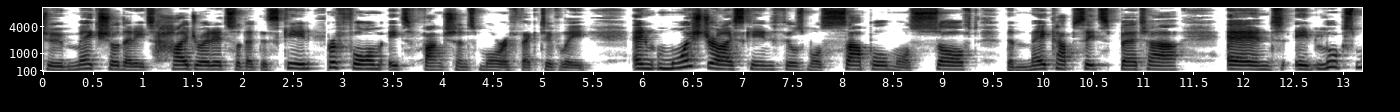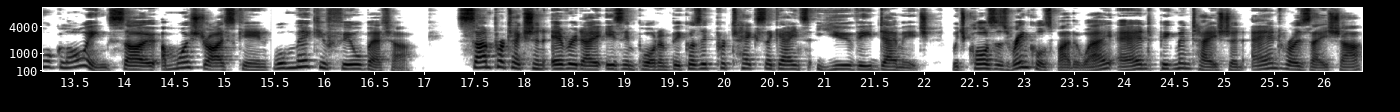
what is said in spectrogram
to make sure that it's hydrated so that the skin perform its functions more effectively. And moisturized skin feels more supple, more soft. The makeup sits better and it looks more glowing. So a moisturized skin will make you feel better. Sun protection every day is important because it protects against UV damage, which causes wrinkles, by the way, and pigmentation and rosacea.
